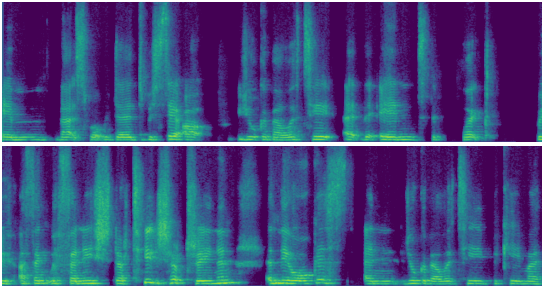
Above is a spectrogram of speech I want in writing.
um, that's what we did. We set up Yogability at the end, like we, I think we finished our teacher training in the August, and Yogability became a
